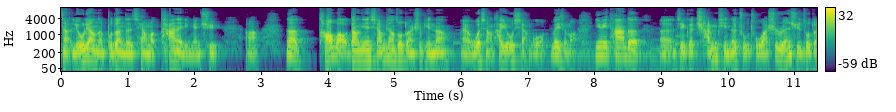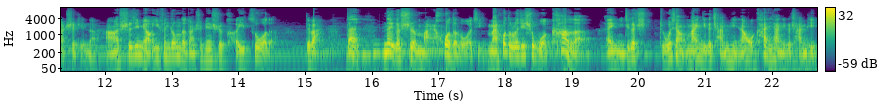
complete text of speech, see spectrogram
啊，流量呢不断的向往它那里面去啊。那淘宝当年想不想做短视频呢？哎，我想他有想过，为什么？因为他的呃这个产品的主图啊是允许做短视频的啊，十几秒、一分钟的短视频是可以做的，对吧？但那个是买货的逻辑，买货的逻辑是我看了。哎，你这个我想买你这个产品，然后我看一下你这个产品，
